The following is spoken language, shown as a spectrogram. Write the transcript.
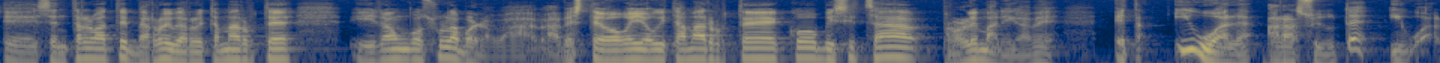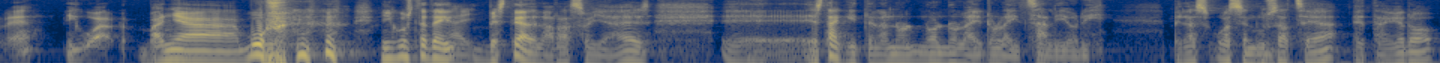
e, zentral bate, berroi, berroi tamarrute, iraungo zula, bueno, ba, ba, beste hogei, hogei tamarruteko bizitza problemari gabe. Eta igual arrazoi dute, igual, eh? igual. Baina, buf, nik uste eta bai. bestea dela arrazoia, ez, e, ez dakitela nola, nola, nola itzali hori. Beraz, guazen luzatzea, eta gero,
